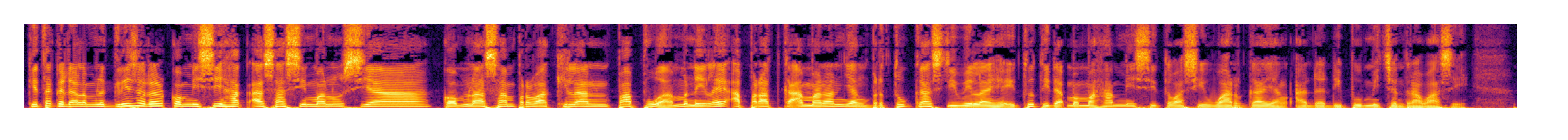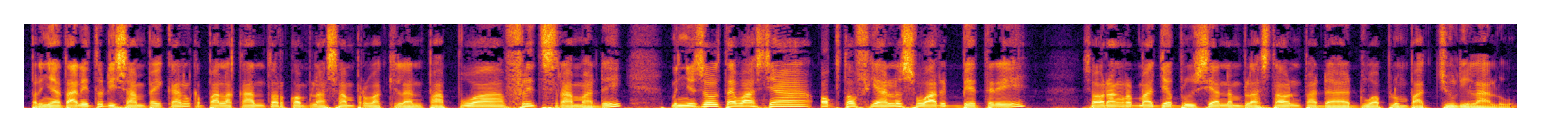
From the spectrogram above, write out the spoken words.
Kita ke dalam negeri, saudara Komisi Hak Asasi Manusia Komnas HAM Perwakilan Papua menilai aparat keamanan yang bertugas di wilayah itu tidak memahami situasi warga yang ada di bumi cendrawasih. Pernyataan itu disampaikan Kepala Kantor Komnas HAM Perwakilan Papua Fritz Ramade menyusul tewasnya Octavianus Warib Betre, seorang remaja berusia 16 tahun pada 24 Juli lalu.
